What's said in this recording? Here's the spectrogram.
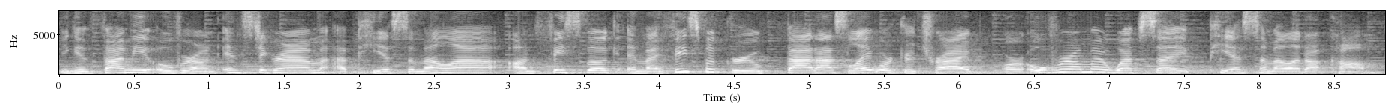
You can find me over on Instagram at Pia Samela, on Facebook in my Facebook group, Badass Lightworker Tribe, or over on my website, piasamela.com.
